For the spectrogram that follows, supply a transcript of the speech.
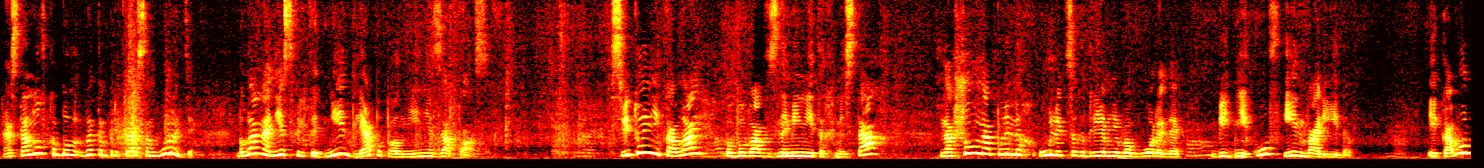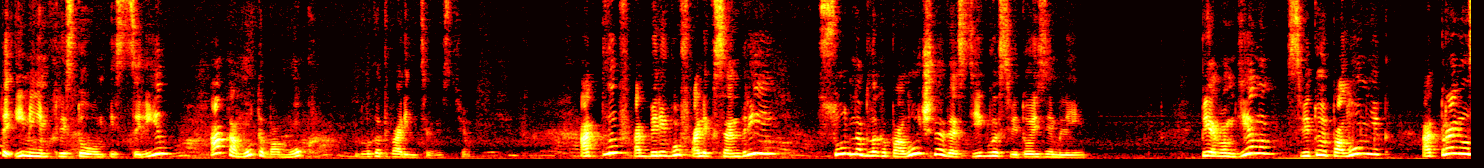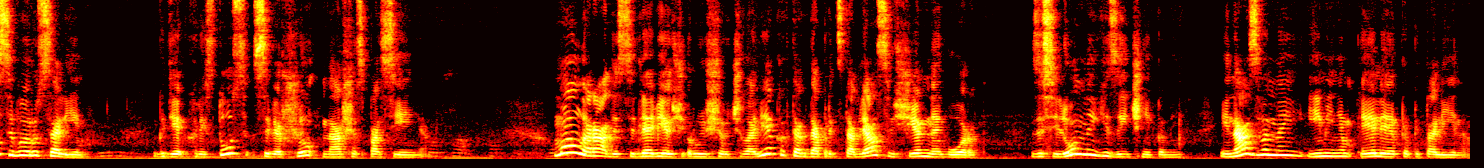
Остановка в этом прекрасном городе была на несколько дней для пополнения запасов. Святой Николай, побывав в знаменитых местах, нашел на пыльных улицах древнего города бедняков и инвалидов. И кого-то именем Христовым исцелил, а кому-то помог благотворительностью. Отплыв от берегов Александрии, судно благополучно достигло Святой Земли. Первым делом святой паломник отправился в Иерусалим, где Христос совершил наше спасение. Мало радости для верующего человека тогда представлял священный город, заселенный язычниками и названный именем Элия Капитолина.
